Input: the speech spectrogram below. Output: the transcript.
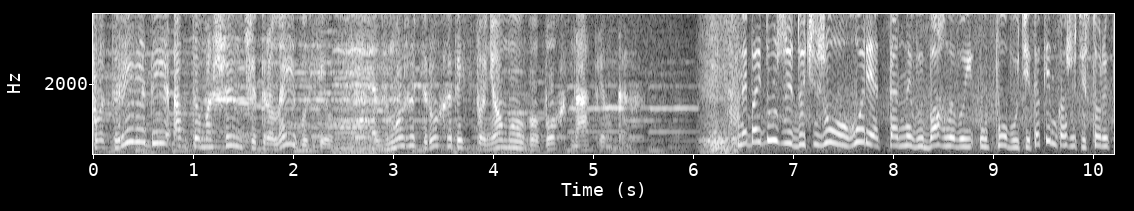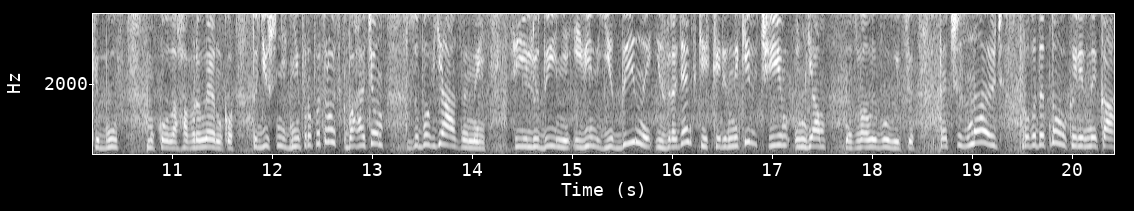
По три ряди автомашин чи тролейбусів зможуть рухатись по ньому в обох напрямках. Небайдужий до чужого горя та невибагливий у побуті. Таким кажуть історики. Був Микола Гавриленко. Тодішній Дніпропетровськ багатьом зобов'язаний цій людині, і він єдиний із радянських керівників, чиїм ім'ям назвали вулицю. Та чи знають про видатного керівника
